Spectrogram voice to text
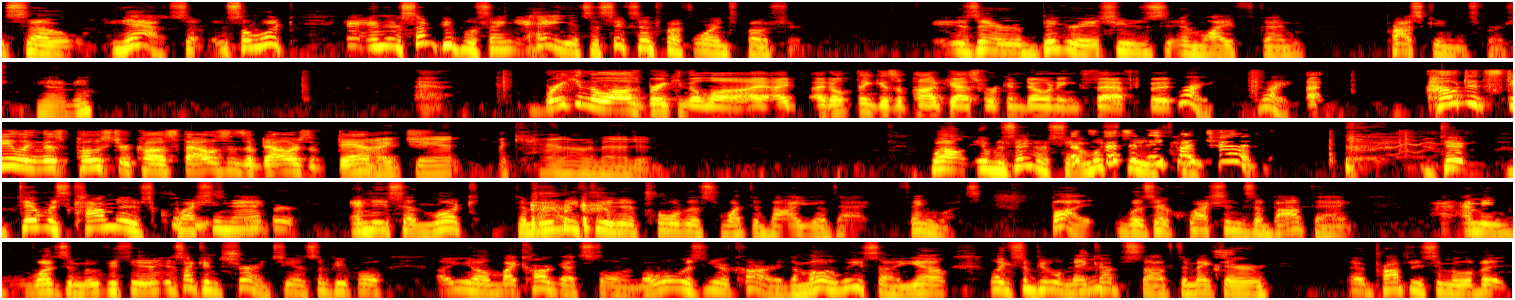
so yeah, so so look, and, and there's some people saying, hey, it's a six inch by four inch poster. Is there bigger issues in life than prosecuting this person? You know what I mean? Breaking the law is breaking the law. I, I, I don't think as a podcast we're condoning theft, but Right, right. how did stealing this poster cause thousands of dollars of I damage? can't. I cannot imagine. Well, it was interesting. That's, that's an eight by ten. There, there was commenters questioning that, and they said, "Look, the movie theater told us what the value of that thing was, but was there questions about that? I- I mean, was the movie theater? It's like insurance. You know, some people, uh, you know, my car got stolen. But what was in your car? The Mona Lisa. You know, like some people make Mhm. up stuff to make their uh, property seem a little bit.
